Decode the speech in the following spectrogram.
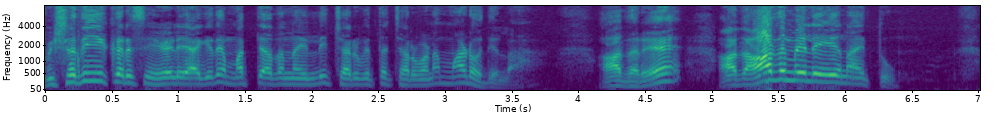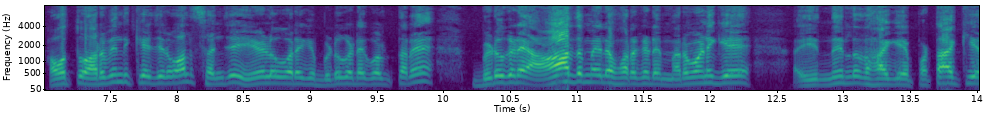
ವಿಶದೀಕರಿಸಿ ಹೇಳಿಯಾಗಿದೆ. ಮತ್ತೆ ಅದನ್ನು ಇಲ್ಲಿ ಚರ್ವಿತ ಚರ್ವಣ ಮಾಡೋದಿಲ್ಲ. ಆದರೆ ಅದಾದ ಮೇಲೆ ಏನಾಯಿತು? ಅವತ್ತು ಅರವಿಂದ್ ಕೇಜ್ರಿವಾಲ್ ಸಂಜೆ ಏಳುವರೆಗೆ ಬಿಡುಗಡೆಗೊಳ್ತಾರೆ. ಬಿಡುಗಡೆ ಆದ ಮೇಲೆ ಹೊರಗಡೆ ಮೆರವಣಿಗೆ ಇನ್ನಿಲ್ಲದ ಹಾಗೆ ಪಟಾಕಿಯ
